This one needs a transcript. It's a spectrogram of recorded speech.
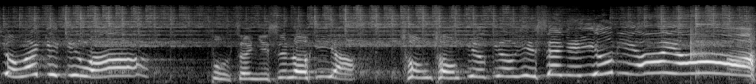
小爱记住啊！不真你是乐意呀，匆匆久久一生也有你爱呀！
